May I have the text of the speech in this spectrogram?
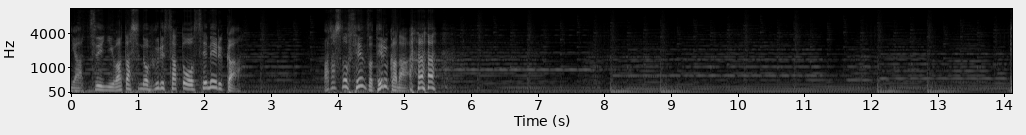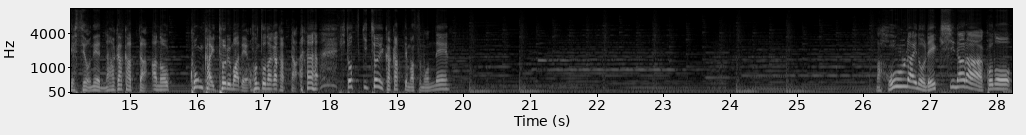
いやついに私のふるさとを攻めるか。私の先祖出るかな。ですよね長かった。あの今回撮るまで本当長かった 一月ちょいかかってますもんねまあ、本来の歴史ならこの、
